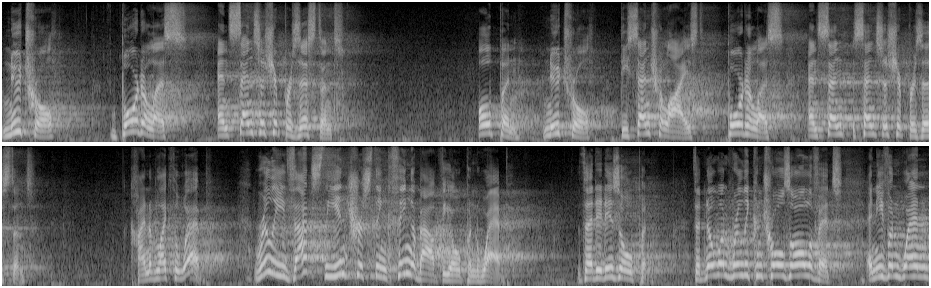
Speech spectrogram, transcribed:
neutral, borderless, and censorship resistant. Open, neutral, decentralized, borderless, and censorship resistant. Kind of like the web. Really, that's the interesting thing about the open web, that it is open, that no one really controls all of it. And even when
